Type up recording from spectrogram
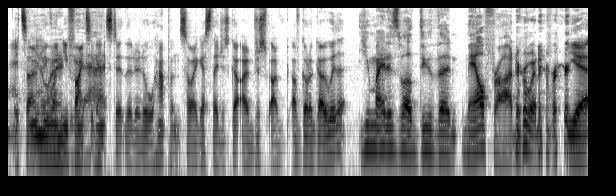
it's only when you fight that. against it that it all happens. So I guess they just got. I've just. I've, I've got to go with it. You might as well do the mail fraud or whatever. Yeah,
